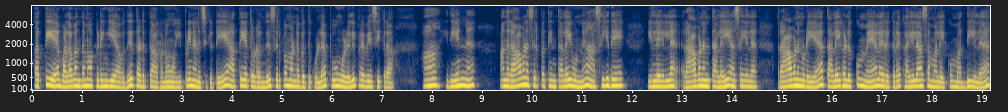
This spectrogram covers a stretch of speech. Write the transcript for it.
கத்தியை பலவந்தமாக பிடுங்கியாவது தடுத்தாகணும். இப்படி நினச்சிக்கிட்டே அத்தையை தொடர்ந்து சிற்ப மண்டபத்துக்குள்ளே பூங்குழலி பிரவேசிக்கிறா. ஆ இது என்ன? அந்த ராவண சிற்பத்தின் தலை ஒன்று அசையுதே. இல்லை இல்லை ராவணன் தலை அசையலை. ராவணனுடைய தலைகளுக்கும் மேலே இருக்கிற கைலாச மலைக்கும் மத்தியில்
